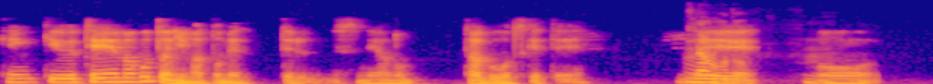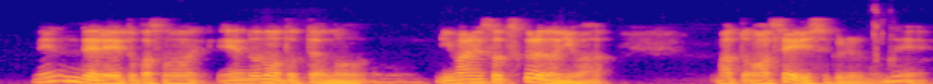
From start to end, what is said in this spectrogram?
研究テーマごとにまとめてるんですね。あの、タグをつけて。なるほどでうんもうメンデレーとかそのエンドノートってあの、リファレンスを作るのには、まと、まあ、整理してくれるので、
